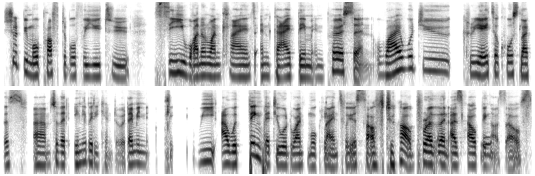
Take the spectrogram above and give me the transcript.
should be more profitable for you to see one-on-one clients and guide them in person why would you create a course like this um, so that anybody can do it i mean we I would think that you would want more clients for yourself to help rather than us helping ourselves.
